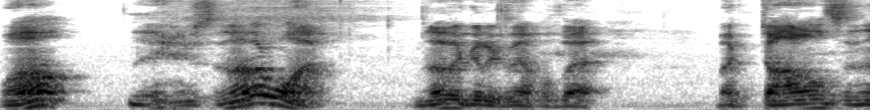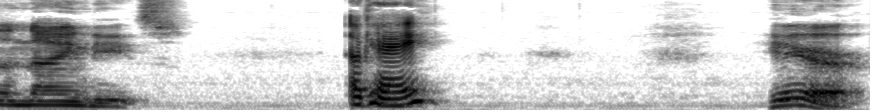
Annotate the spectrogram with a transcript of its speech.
well here's another one another good example of that mcdonald's in the 90s Okay. here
